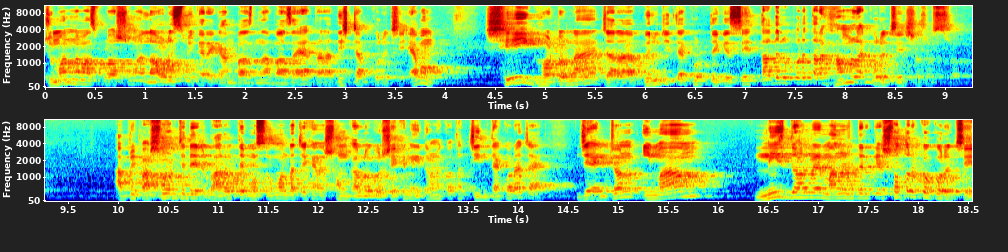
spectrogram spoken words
জুমার নামাজ পড়ার সময় লাউড স্পিকারে গান বাজনা বাজায় তারা ডিস্টার্ব করেছে এবং সেই ঘটনায় যারা বিরোধিতা করতে গেছে, তাদের উপরে তারা হামলা করেছে সশস্ত্র। আপনি পার্শ্ববর্তী দেশ ভারতে মুসলমানরা যেখানে সংখ্যালঘু, সেখানে এই ধরনের কথা চিন্তা করা যায় যে একজন ইমাম নিজ ধর্মের মানুষদেরকে সতর্ক করেছে।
